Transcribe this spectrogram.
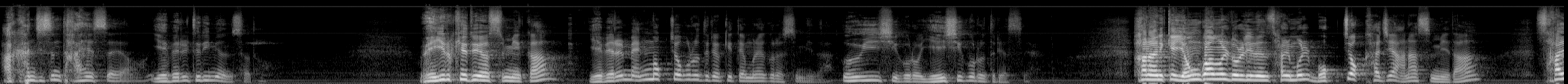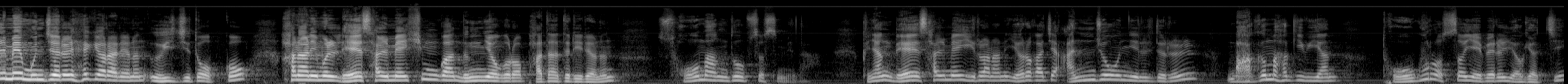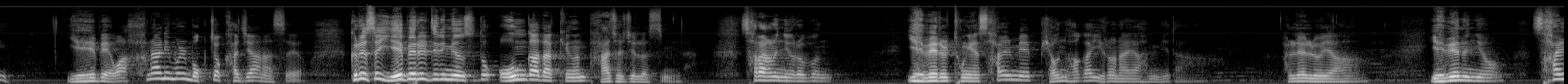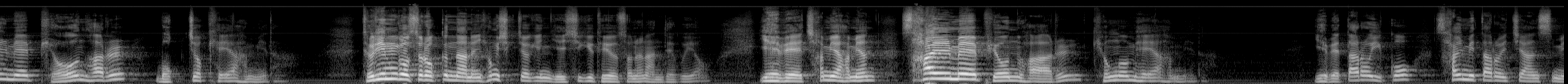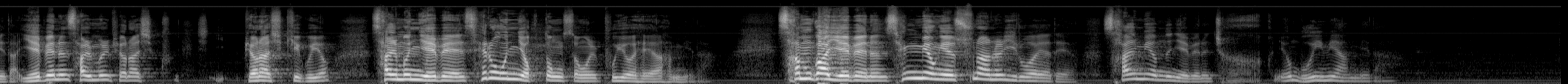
악한 짓은 다 했어요. 예배를 드리면서도. 왜 이렇게 되었습니까? 예배를 맹목적으로 드렸기 때문에 그렇습니다. 의식으로, 예식으로 드렸어요. 하나님께 영광을 돌리는 삶을 목적하지 않았습니다. 삶의 문제를 해결하려는 의지도 없고 하나님을 내 삶의 힘과 능력으로 받아들이려는 소망도 없었습니다. 그냥 내 삶에 일어나는 여러 가지 안 좋은 일들을 마금하기 위한 도구로서 예배를 여겼지 예배와 하나님을 목적하지 않았어요. 그래서 예배를 드리면서도 온갖 악행은 다 저질렀습니다. 사랑하는 여러분, 예배를 통해 삶의 변화가 일어나야 합니다. 할렐루야. 예배는요, 삶의 변화를 목적해야 합니다. 드린 것으로 끝나는 형식적인 예식이 되어서는 안 되고요. 예배에 참여하면 삶의 변화를 경험해야 합니다. 예배 따로 있고 삶이 따로 있지 않습니다. 예배는 삶을 변화시키 고요. 삶은 예배에 새로운 역동성을 부여해야 합니다. 삶과 예배는 생명의 순환을 이루어야 돼요. 삶이 없는 예배는 전혀 무의미합니다.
